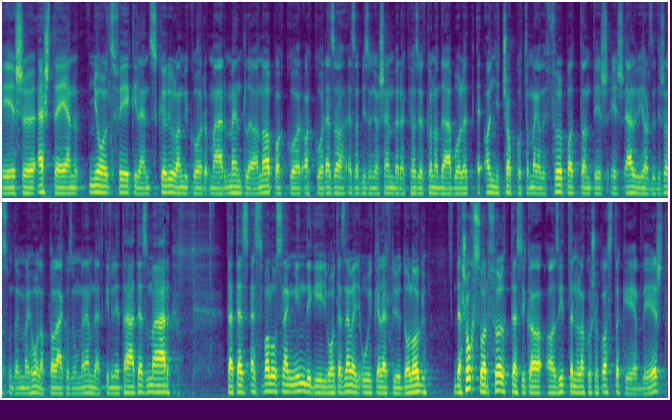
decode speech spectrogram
és este ilyen 8 fél 9 körül, amikor már ment le a nap, akkor, akkor ez, a, ez a bizonyos ember, aki hazajött Kanadából, annyit csapkodta meg, hogy fölpattant és, és elviharzott, és azt mondta, hogy majd holnap találkozunk, mert nem lehet kivinni. Tehát ez már, tehát ez, ez valószínűleg mindig így volt, ez nem egy új keletű dolog, de sokszor fölteszik a, az itteni lakosok azt a kérdést,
